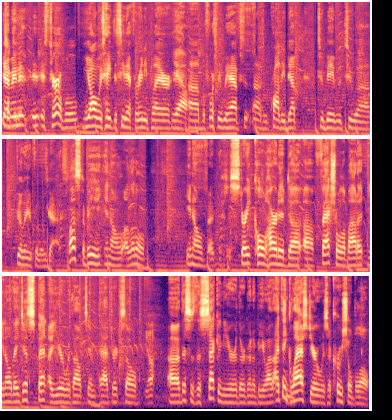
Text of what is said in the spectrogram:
Yeah, I mean, it, it, it's terrible. You always hate to see that for any player. Yeah. Uh, but fortunately, we have uh, some quality depth to be able to uh, fill in for those guys. Plus, to be, you know, a little, you know, straight, cold-hearted, uh, uh, factual about it. You know, they just spent a year without Tim Patrick, so yeah. Uh, this is the second year they're going to be. I think last year was a crucial blow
